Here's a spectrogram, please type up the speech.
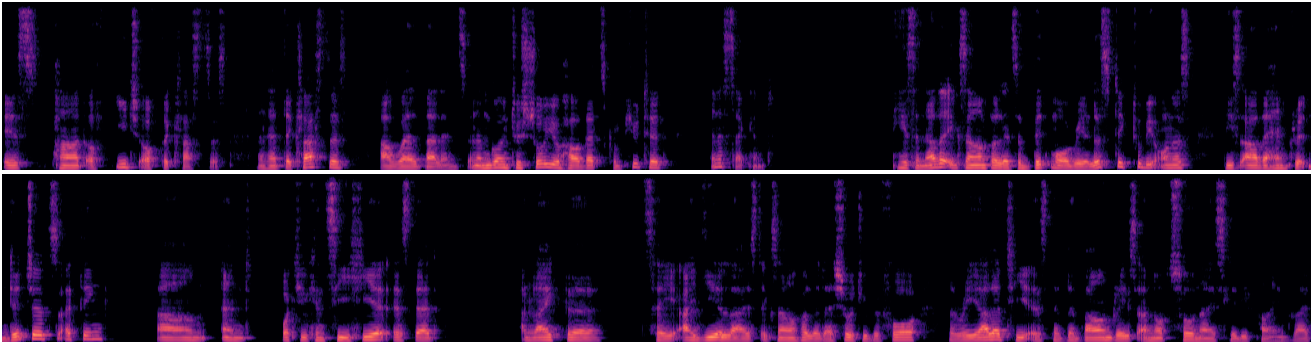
is part of each of the clusters and that the clusters are well balanced. And I'm going to show you how that's computed in a second. Here's another example that's a bit more realistic, to be honest. These are the handwritten digits, I think. Um, and what you can see here is that unlike the, say, idealized example that I showed you before, the reality is that the boundaries are not so nicely defined, right?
